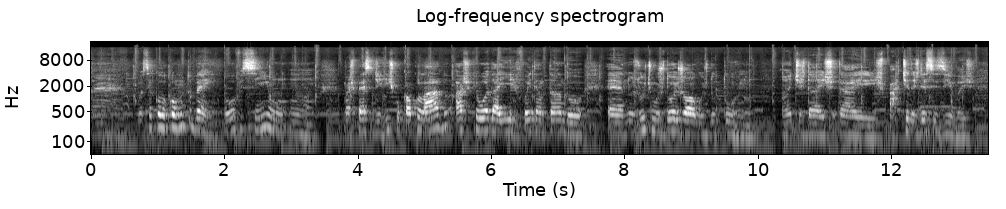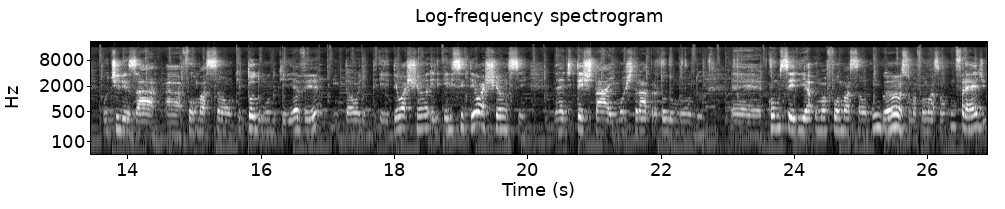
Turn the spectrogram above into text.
É, você colocou muito bem. Houve sim um, um, uma espécie de risco calculado. Acho que o Odair foi tentando, é, nos últimos dois jogos do turno, antes das, das partidas decisivas, utilizar a formação que todo mundo queria ver. Então ele, ele deu a chance, ele, ele, se deu a chance né, de testar e mostrar para todo mundo é, como seria uma formação com Ganso, uma formação com Fred.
